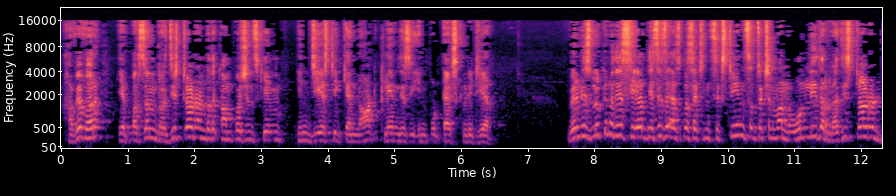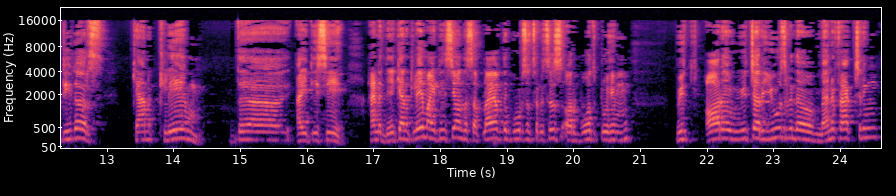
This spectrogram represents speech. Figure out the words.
However, a person registered under the composition scheme in GST cannot claim this input tax credit here. When it is looked into this here, this is as per section 16 subsection 1, only the registered dealers can claim the ITC and they can claim ITC on the supply of the goods and services or both to him which are which are used in the manufacturing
